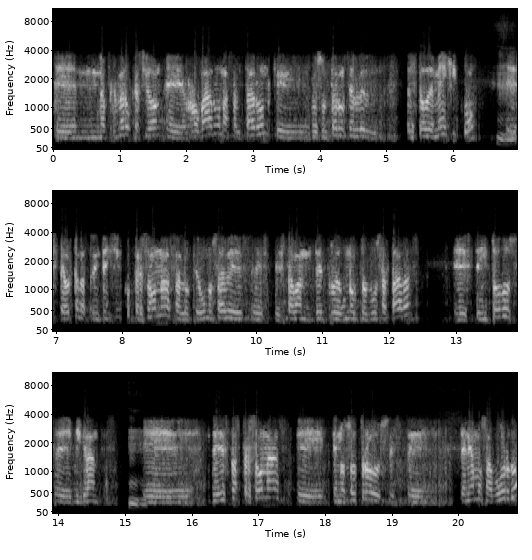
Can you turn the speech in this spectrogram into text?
que en la primera ocasión eh, robaron, asaltaron, que resultaron ser del, Estado de México. este, ahorita las 35 personas, a lo que uno sabe, es, este, estaban dentro de un autobús atadas este, y todos eh, migrantes. eh, de estas personas eh, que nosotros este, teníamos a bordo,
